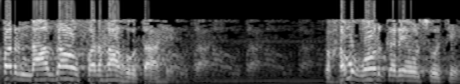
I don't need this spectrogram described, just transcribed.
پر نازا و فرحا ہوتا ہے۔ تو ہم غور کریں اور سوچیں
